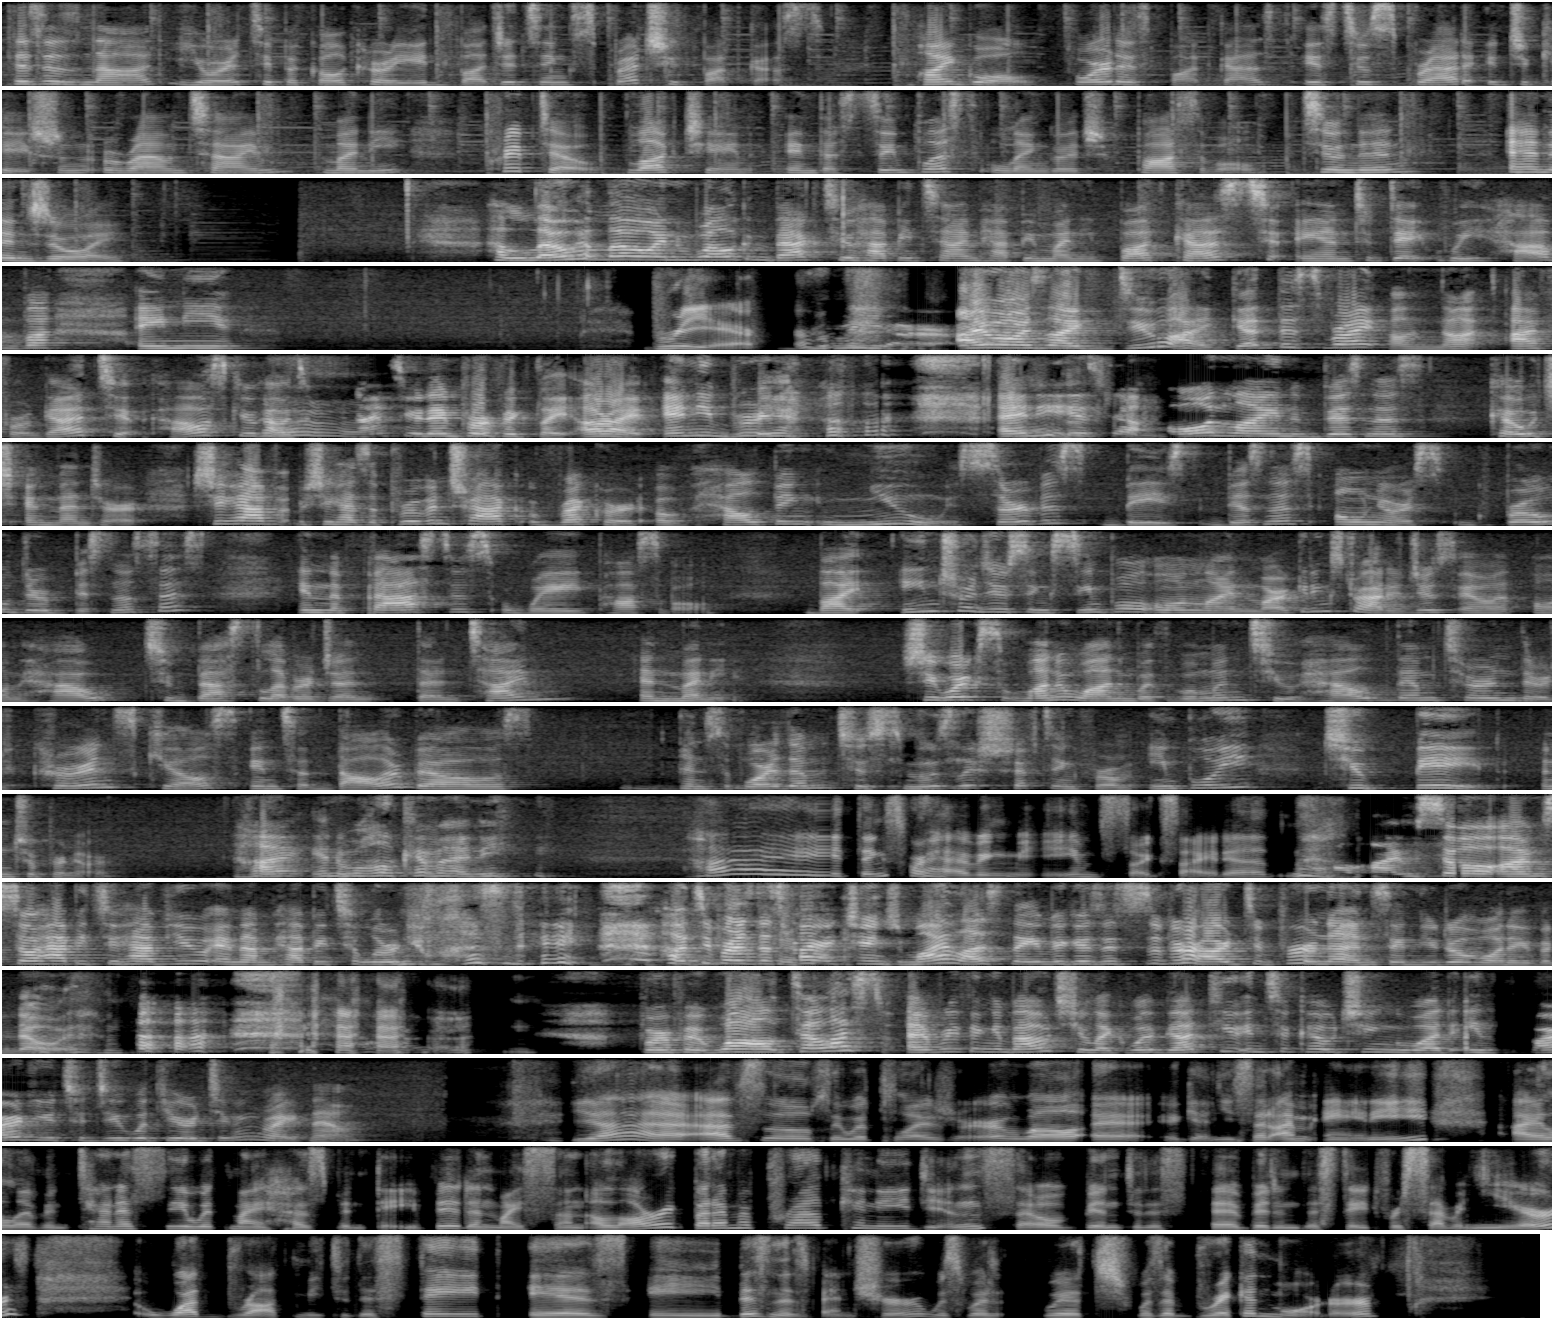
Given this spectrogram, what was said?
This is not your typical create budgeting spreadsheet podcast. My goal for this podcast is to spread education around time, money, crypto, blockchain in the simplest language possible. Tune in and enjoy. Hello, hello, and welcome back to Happy Time, Happy Money podcast. And today we have uh, Amy Briere. I was like, do I get this right or not? I forgot to ask you how to pronounce your name perfectly. All right, Annie Briere. Annie is an online business coach and mentor. She have she has a proven track record of helping new service-based business owners grow their businesses in the fastest way possible by introducing simple online marketing strategies on, on how to best leverage their time and money. She works one on one with women to help them turn their current skills into dollar bills and support them to smoothly shifting from employee to paid entrepreneur. Hi and welcome, Annie. Hi, thanks for having me. I'm so excited. Oh, I'm so I'm so happy to have you, and I'm happy to learn your last name. How to pronounce? That's why I changed my last name because it's super hard to pronounce, and you don't want to even know it. Perfect. Well, tell us everything about you. Like, what got you into coaching? What inspired you to do what you're doing right now? Yeah, absolutely. With pleasure. Well, uh, again, you said I'm Annie. I live in Tennessee with my husband David and my son Alaric, but I'm a proud Canadian. So I've been to this, uh, been in the state for seven years. What brought me to the state is a business venture, which was, which was a brick and mortar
